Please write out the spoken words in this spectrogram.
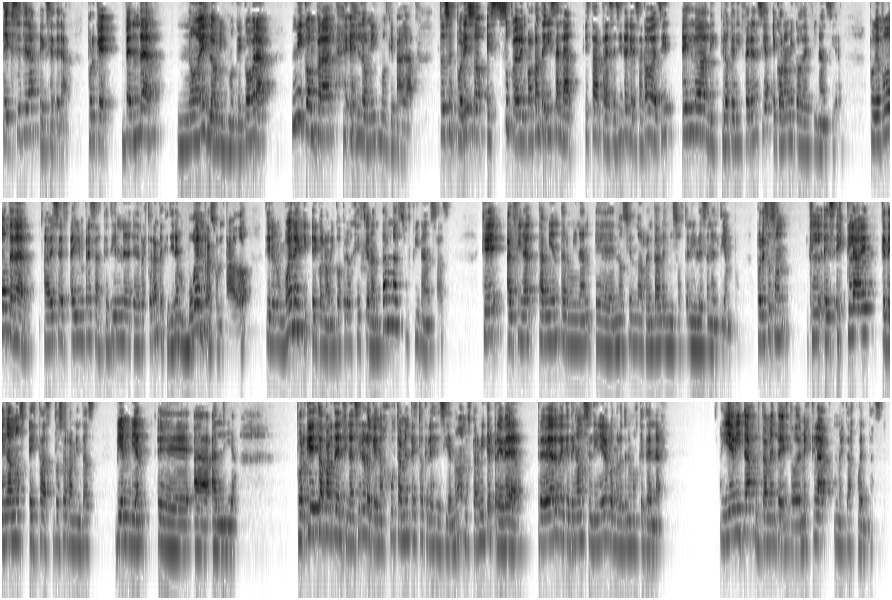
etcétera, etcétera. Porque vender no es lo mismo que cobrar, ni comprar es lo mismo que pagar. Entonces, por eso es súper importante, y esa es la, esta frasecita que les acabo de decir, es lo, lo que diferencia económico de financiero. Porque puedo tener, a veces hay empresas que tienen, eh, restaurantes que tienen buen resultado, tienen un buen económico, pero gestionan tan mal sus finanzas que al final también terminan eh, no siendo rentables ni sostenibles en el tiempo. Por eso son, es, es clave que tengamos estas dos herramientas bien, bien eh, al día. Porque esta parte del financiero lo que nos, justamente esto que les decía, ¿no? Nos permite prever, prever de que tengamos el dinero cuando lo tenemos que tener. Y evita justamente esto, de mezclar nuestras cuentas.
